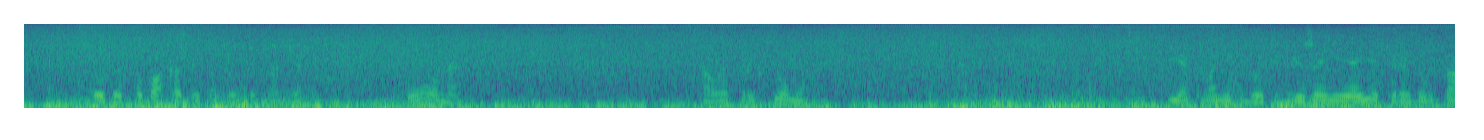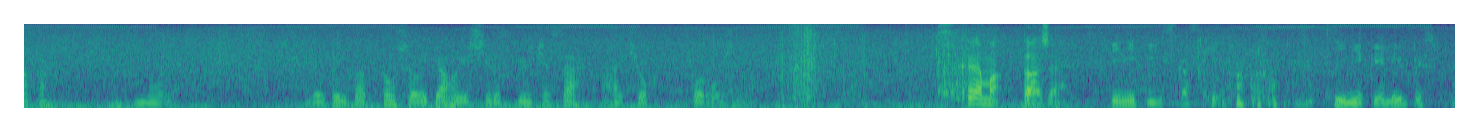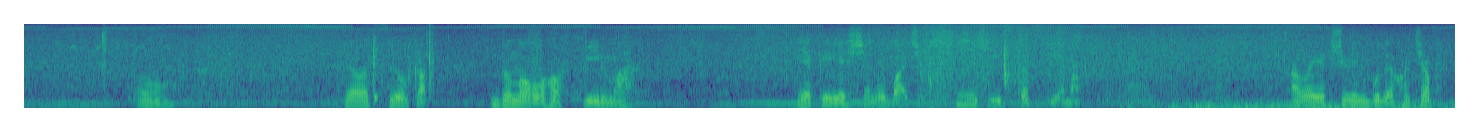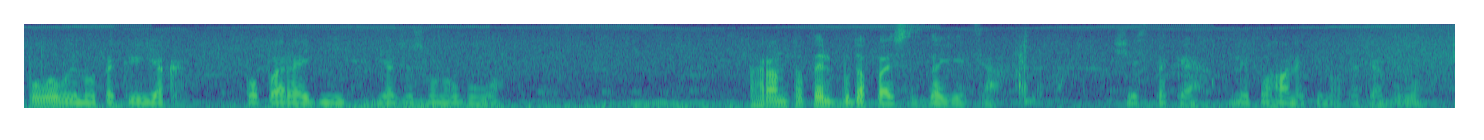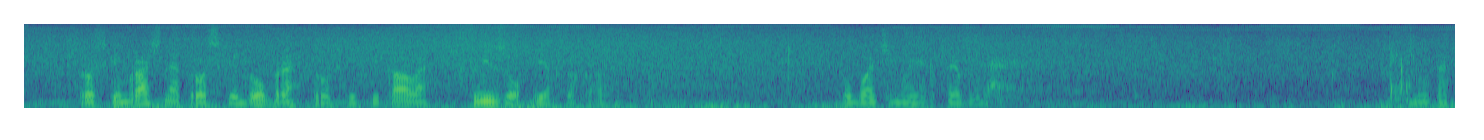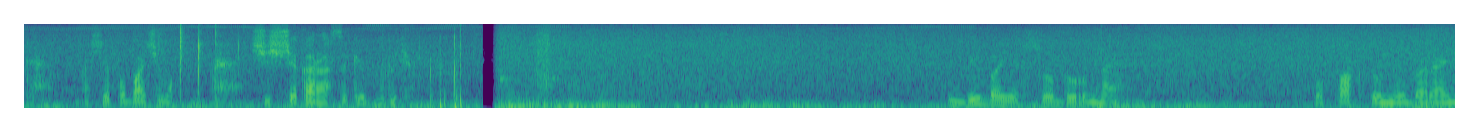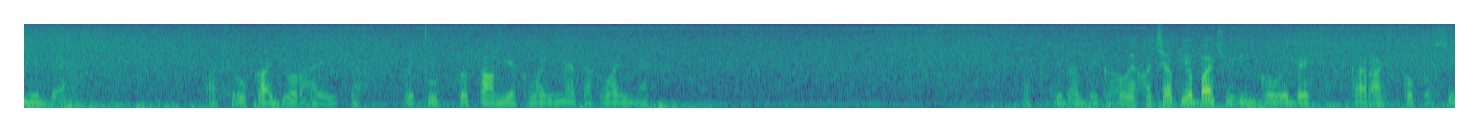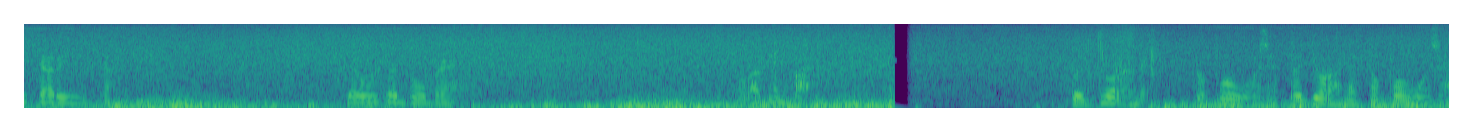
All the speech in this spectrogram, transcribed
Дуже собака дика, щось наче клоне. Але при цьому як в анекдоте. Движение есть, результата ноль. Результат в тому, що витягуєш через півчаса гачок порожній. Схема та же. Фінікійська схема. Фініки ліпиш. О. Це отсилка до нового фільму, який я ще не бачив. Фінікійська схема. Але якщо він буде хоча б половину такий, як попередній, як же ж воно було. Гранд Отель Будапешт, здається. Щось таке. Непогане кіно таке було. Трошки мрачне, трошки добре, трошки цікаве, свіжо, як то кажуть. Побачимо, як це буде. Ну таке. А ще побачимо, чи ще карасики будуть. Дибає, що дурне. По факту не бере ніде. Аж рука дергається. То тут, то там. Як вальне, так вальне. Паскуда дика. Але хоча б я бачу інколи десь карась копошиться, риється. Це вже добре. Ладненько. То дергне, то положе, то дергне, то положе.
